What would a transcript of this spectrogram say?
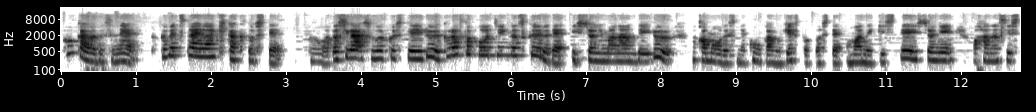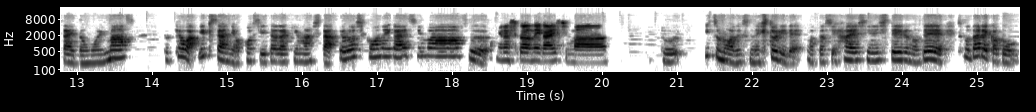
今回はですね、特別対談企画として、私が所属しているトラストコーチングスクールで一緒に学んでいる仲間をですね、今回もゲストとしてお招きして一緒にお話ししたいと思います。今日はゆきさんにお越しいただきました。よろしくお願いします。よろしくお願いします。いつもはですね、一人で私配信しているので、ちょっと誰かと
